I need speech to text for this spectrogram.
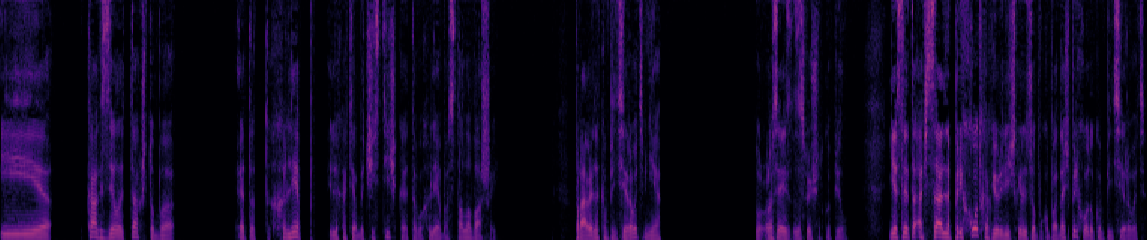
И как сделать так, чтобы этот хлеб или хотя бы частичка этого хлеба стала вашей? Правильно компенсировать мне раз я за свой счет купил. Если это официально приход, как юридическое лицо покупает, значит приходу компенсировать.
